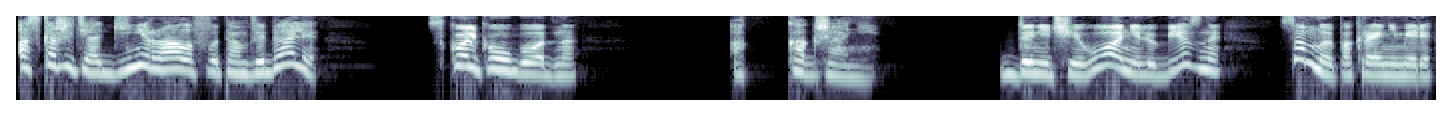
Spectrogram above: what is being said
«А скажите, а генералов вы там видали?» «Сколько угодно». «А как же они?» «Да ничего, они любезны. Со мной, по крайней мере.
